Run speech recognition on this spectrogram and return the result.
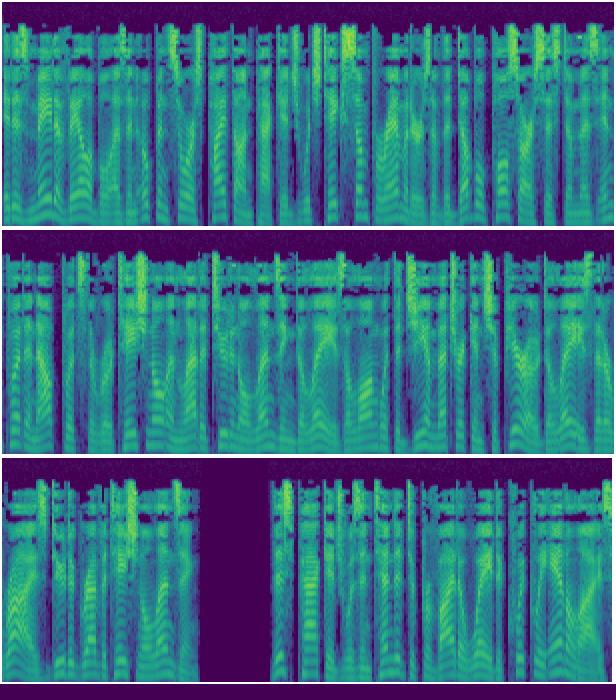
It is made available as an open-source Python package which takes some parameters of the double pulsar system as input and outputs the rotational and latitudinal lensing delays along with the geometric and Shapiro delays that arise due to gravitational lensing. This package was intended to provide a way to quickly analyze,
